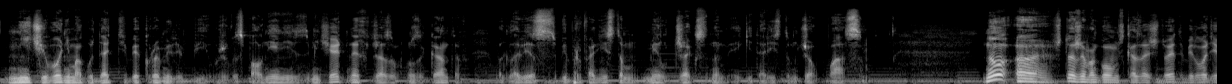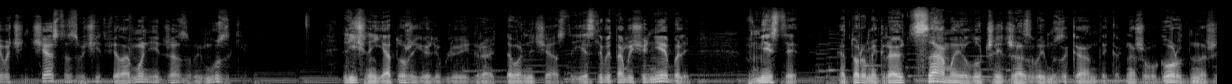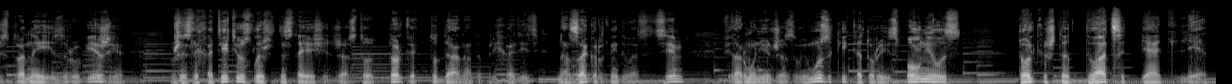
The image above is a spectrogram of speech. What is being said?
«Ничего не могу дать тебе, кроме любви» уже в исполнении замечательных джазовых музыкантов во главе с вибрафонистом Мил Джексоном и гитаристом Джо Пассом. Ну, э, что же могу вам сказать, что эта мелодия очень часто звучит в филармонии джазовой музыки. Лично я тоже ее люблю играть довольно часто. Если вы там еще не были, в месте, в котором играют самые лучшие джазовые музыканты, как нашего города, нашей страны и зарубежья – Уж если хотите услышать настоящий джаз, то только туда надо приходить, на Загородный 27, филармонию джазовой музыки, которая исполнилась только что 25 лет.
